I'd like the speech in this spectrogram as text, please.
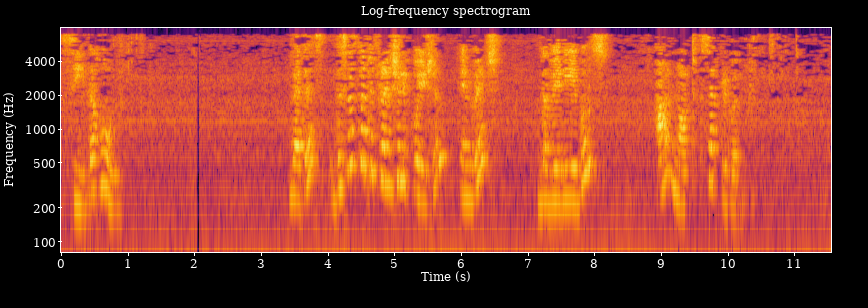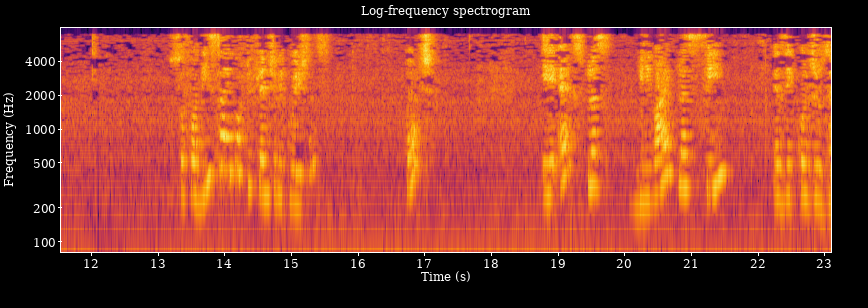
c the whole. That is, this is the differential equation in which the variables are not separable. So for these type of differential equations, put ax plus by plus c is equal to z.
